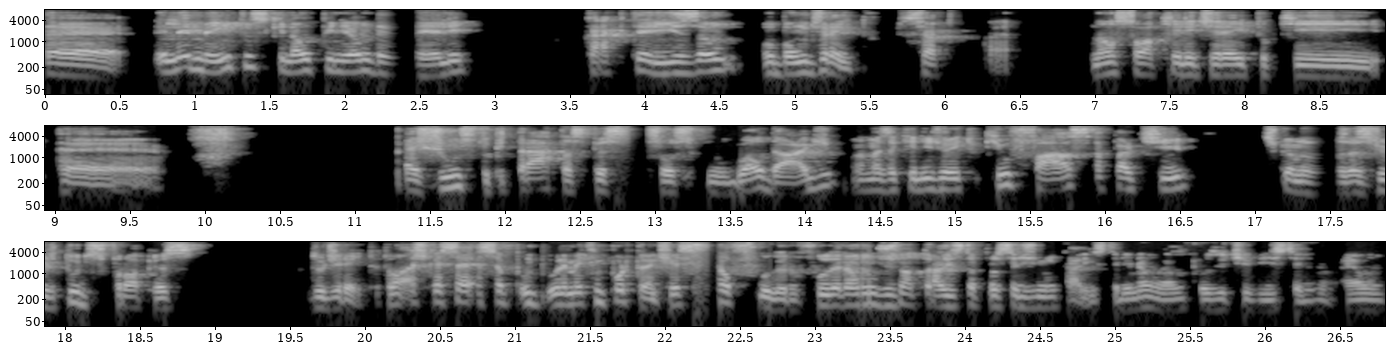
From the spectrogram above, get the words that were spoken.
é, elementos que, na opinião dele, caracterizam o bom direito, certo? É, não só aquele direito que é, é justo, que trata as pessoas com igualdade, mas aquele direito que o faz a partir, digamos, das virtudes próprias do direito. Então, acho que esse é, esse é, um elemento importante. Esse é o Fuller. O Fuller é um desnaturalista procedimentalista. Ele não é um positivista, ele não é um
